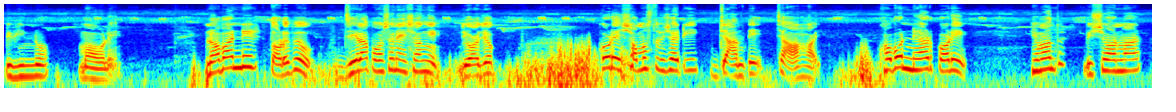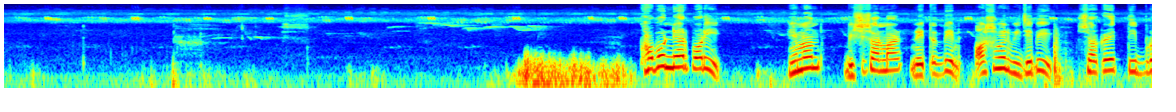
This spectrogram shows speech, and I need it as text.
বিভিন্ন মহলে। নবান্নের তরফেও জেলা প্রশাসনের সঙ্গে যোগাযোগ করে সমস্ত বিষয়টি জানতে চাওয়া হয়। খবর নেওয়ার পরে হেমন্ত বিশ্বশর্মার খবর নেওয়ার পরই হেমন্ত বিশ্ব শর্মার নেতৃত্বাধীন অসমের বিজেপি সরকারের তীব্র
